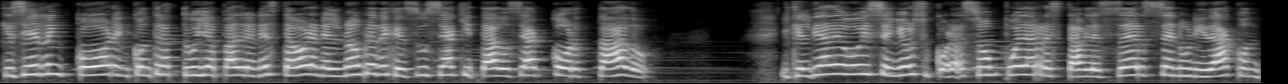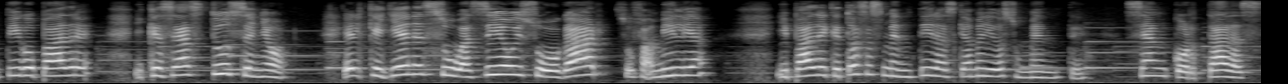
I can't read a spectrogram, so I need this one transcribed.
Que si hay rencor en contra tuya, Padre, en esta hora, en el nombre de Jesús, sea quitado, sea cortado. Y que el día de hoy, Señor, su corazón pueda restablecerse en unidad contigo, Padre. Y que seas tú, Señor, el que llene su vacío y su hogar, su familia. Y Padre, que todas esas mentiras que han venido a su mente sean cortadas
